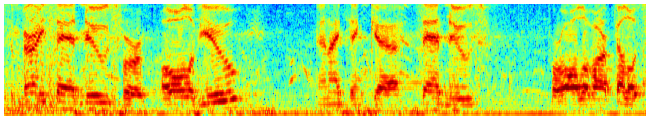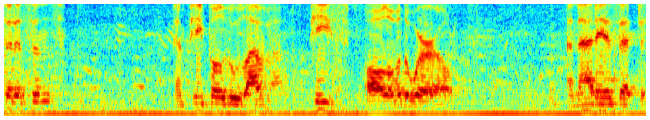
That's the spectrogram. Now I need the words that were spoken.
Some very sad news for all of you, and I think uh, sad news for all of our fellow citizens and people who love peace all over the world. And that is that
